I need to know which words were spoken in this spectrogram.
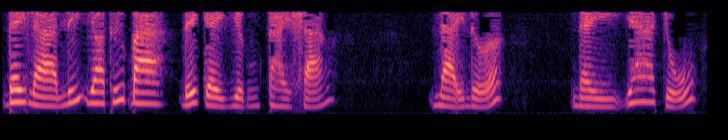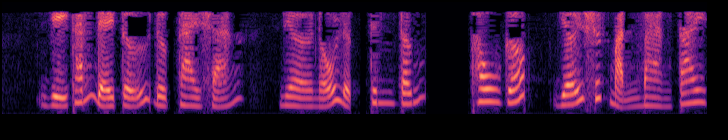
Đây là lý do thứ ba để gầy dựng tài sản. Lại nữa, này gia chủ, vị thánh đệ tử được tài sản nhờ nỗ lực tinh tấn, thâu góp với sức mạnh bàn tay,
